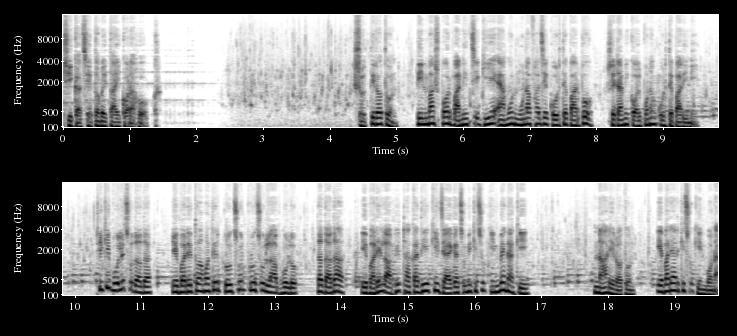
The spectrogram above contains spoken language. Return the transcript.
ঠিক আছে তবে তাই করা হোক। সত্যি রতন তিন মাস পর বাণিজ্যে গিয়ে এমন মুনাফা যে করতে পারব সেটা আমি কল্পনাও করতে পারিনি। ঠিকই বলেছ দাদা এবারে তো আমাদের প্রচুর প্রচুর লাভ হলো। তা দাদা, এবারে লাভের টাকা দিয়ে কি জায়গা জমি কিছু কিনবে নাকি? না রে রতন, এবারে আর কিছু কিনবো না।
